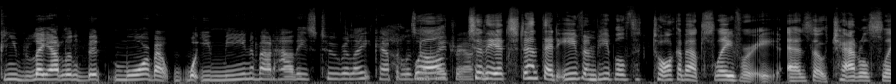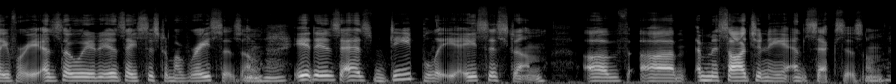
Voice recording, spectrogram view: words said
Can you lay out a little bit more about what you mean about how these two relate, capitalism well, and patriarchy? to the extent that even people talk about slavery as though chattel slavery, as though it is a system of racism, mm-hmm. it is as deeply a system of um, misogyny and sexism. Mm-hmm.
